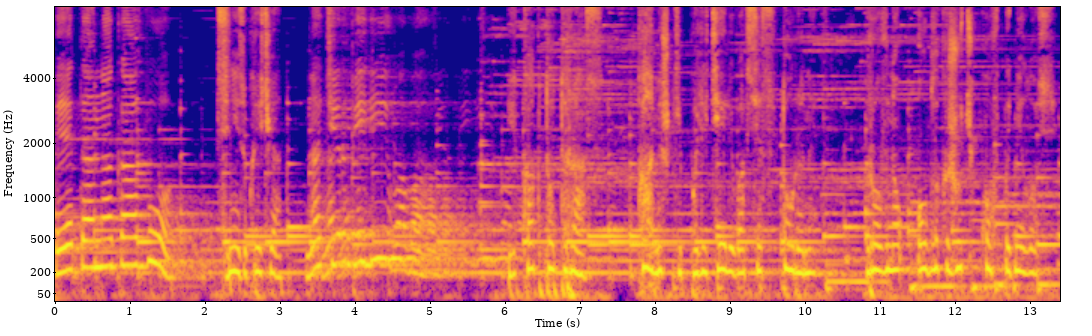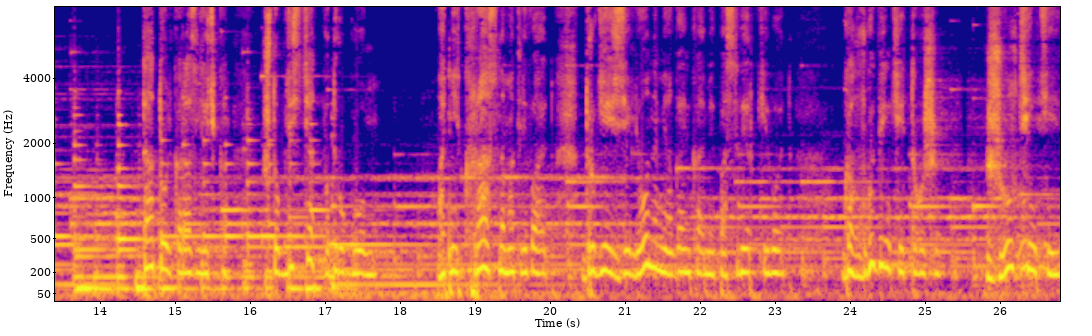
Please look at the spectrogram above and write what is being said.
«Это на кого?» Снизу кричат, «На терпеливого!» И как тот раз камешки полетели во все стороны, ровно облако жучков поднялось. Да только различка, что блестят по-другому. Одни красным отливают, другие зелеными огоньками посверкивают. Голубенькие тоже, желтенькие,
